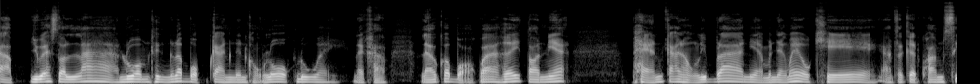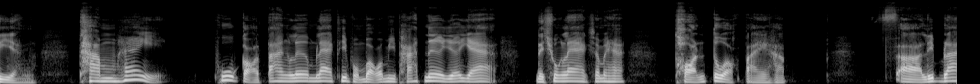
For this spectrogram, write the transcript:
กับ US ดอลลาร์รวมถึงระบบการเงินของโลกด้วยนะครับ แล้วก็บอกว่าเฮ้ยตอนเนี้ย แผนการของ Libra เนี่ยมันยังไม่โอเค อาจจะเกิดความเสี่ยงทำให้ผู้ก่อตั้งเริ่มแรกที่ผมบอกว่ามี partner เยอะแยะ ในช่วงแรกใช่ไหมฮะ ถอนตัวออกไปครับลิบรา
